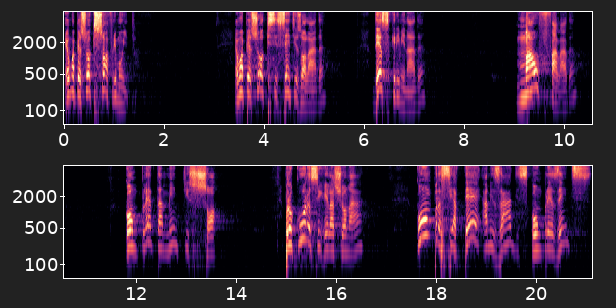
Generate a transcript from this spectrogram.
É uma pessoa que sofre muito. É uma pessoa que se sente isolada, discriminada, mal falada, completamente só. Procura se relacionar, compra-se até amizades com presentes,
